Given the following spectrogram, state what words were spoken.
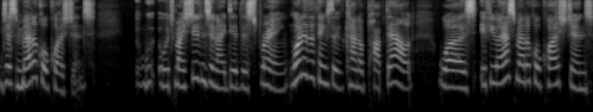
just medical questions, w- which my students and I did this spring, one of the things that kind of popped out was if you ask medical questions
